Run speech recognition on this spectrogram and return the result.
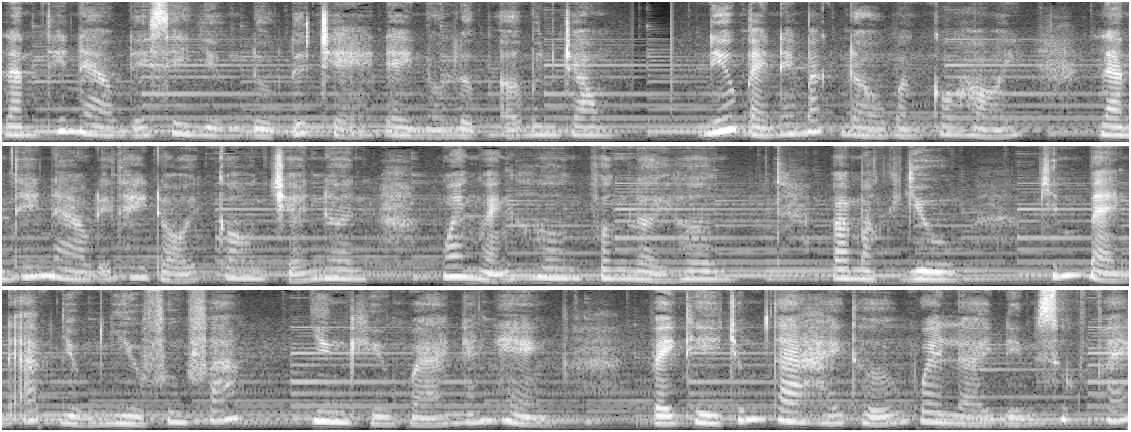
Làm thế nào để xây dựng được đứa trẻ đầy nội lực ở bên trong? Nếu bạn đang bắt đầu bằng câu hỏi làm thế nào để thay đổi con trở nên ngoan ngoãn hơn, vâng lời hơn và mặc dù chính bạn đã áp dụng nhiều phương pháp nhưng hiệu quả ngắn hạn. Vậy thì chúng ta hãy thử quay lại điểm xuất phát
